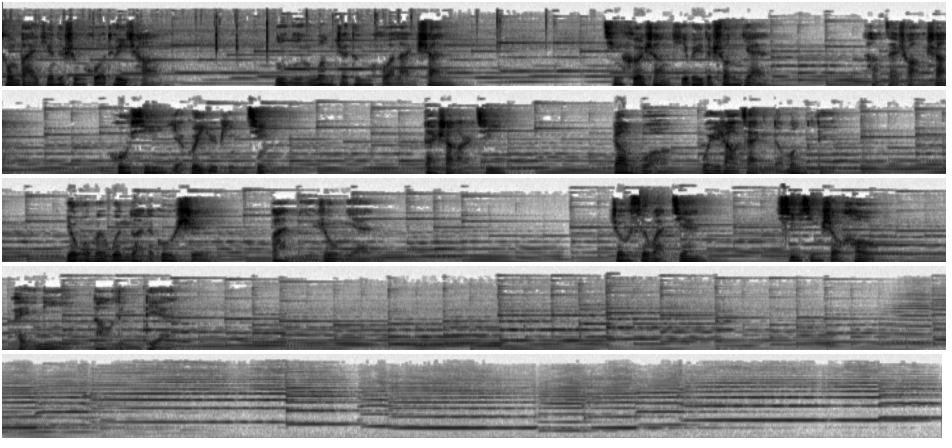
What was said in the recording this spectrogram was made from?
从白天的生活退场，你凝望着灯火阑珊，轻合上疲惫的双眼，躺在床上，呼吸也归于平静。戴上耳机，让我围绕在你的梦里，有我们温暖的故事伴你入眠。周四晚间，悉心守候。陪你到零点。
